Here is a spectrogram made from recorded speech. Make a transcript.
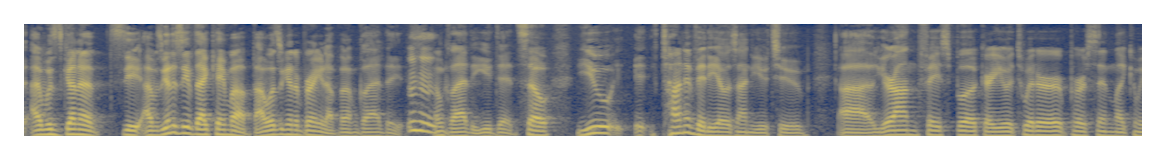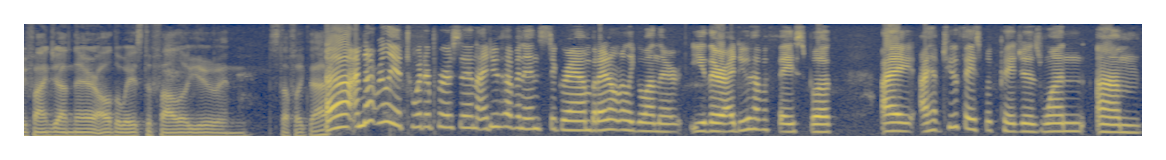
w- I was gonna see. I was gonna see if that came up. I wasn't gonna bring it up, but I'm glad that Mm-hmm. I'm glad that you did. So you ton of videos on YouTube. Uh, you're on Facebook. Are you a Twitter person? Like, can we find you on there? All the ways to follow you and stuff like that. Uh, I'm not really a Twitter person. I do have an Instagram, but I don't really go on there either. I do have a Facebook. I I have two Facebook pages. One um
